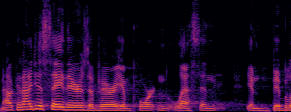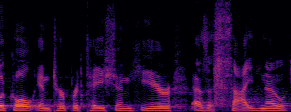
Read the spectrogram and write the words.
Now, can I just say there's a very important lesson in biblical interpretation here as a side note?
